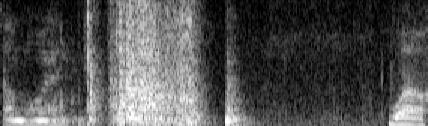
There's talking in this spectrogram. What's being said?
Some way. Whoa.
